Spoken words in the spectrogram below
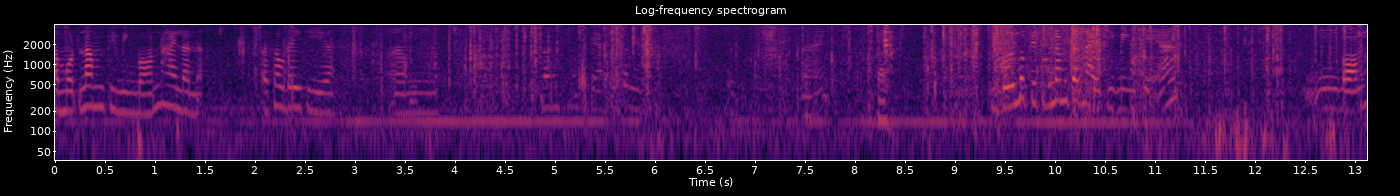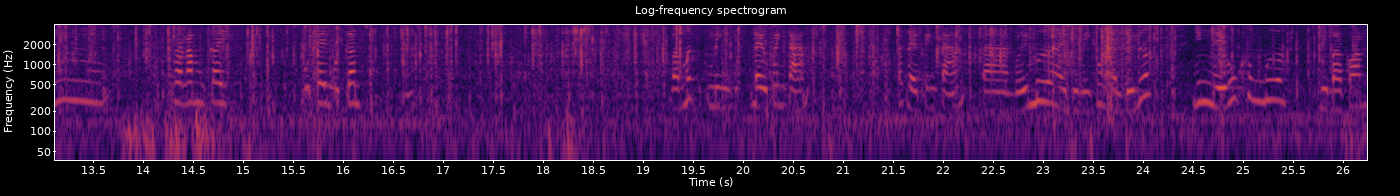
và một năm thì mình bón hai lần ạ. Và sau đây thì um. Đấy. Thì với một cái túi 5 cân này thì mình sẽ bón cho 5 cây mỗi cây một cân. Và mức mình đều quanh tán các đều quanh tán và với mưa này thì mình không cần tưới nước nhưng nếu không mưa thì bà con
